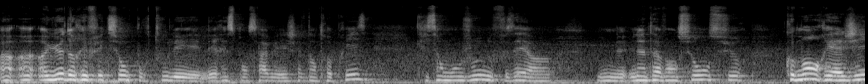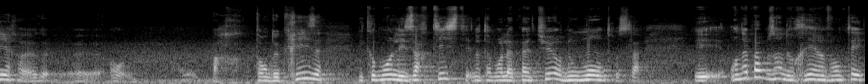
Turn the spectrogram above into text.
un, lieu de réflexion pour tous les, responsables et les chefs d'entreprise. Christian Monjou nous faisait une, intervention sur comment réagir euh, par temps de crise et comment les artistes, et notamment la peinture, nous montrent cela. Et on n'a pas besoin de réinventer.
